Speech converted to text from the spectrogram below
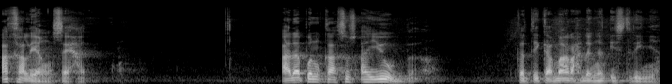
akal yang sehat. Adapun kasus Ayub ketika marah dengan istrinya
